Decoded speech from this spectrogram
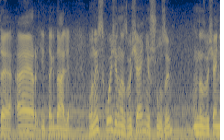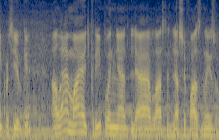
TR і так далі. Вони схожі на звичайні шузи, на звичайні кросівки, але мають кріплення для, власне, для шипа знизу.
